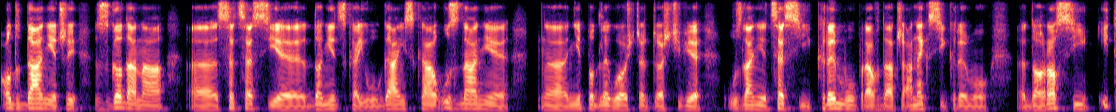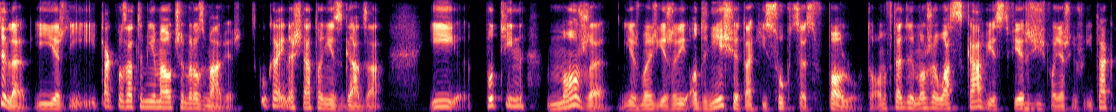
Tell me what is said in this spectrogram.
oddanie, czyli zgoda na e, secesję Doniecka i Ługańska, uznanie e, niepodległości, właściwie uznanie cesji Krymu, prawda, czy aneksji Krymu do Rosji i tyle. I, I tak poza tym nie ma o czym rozmawiać. Ukraina się na to nie zgadza. I Putin może, jeżeli odniesie taki sukces w polu, to on wtedy może łaskawie stwierdzić, ponieważ już i tak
